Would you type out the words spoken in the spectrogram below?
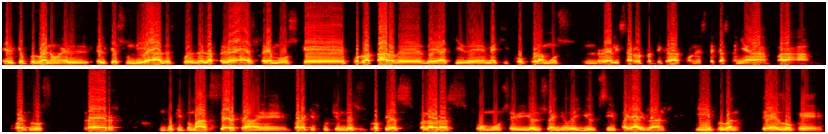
el que pues bueno, el, el, que es un día después de la pelea, esperemos que por la tarde de aquí de México podamos realizar la plática con este Castañeda para poderlos traer un poquito más cerca eh, para que escuchen de sus propias palabras cómo se vivió el sueño de UFC Fight Island y pues bueno, qué es lo que,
